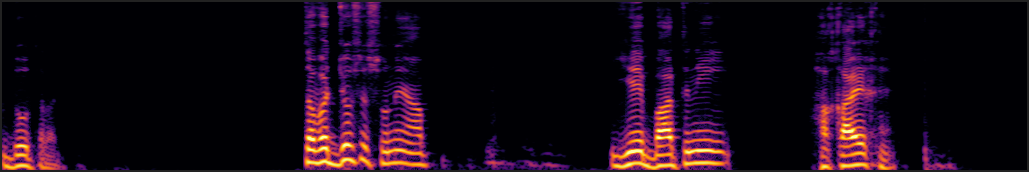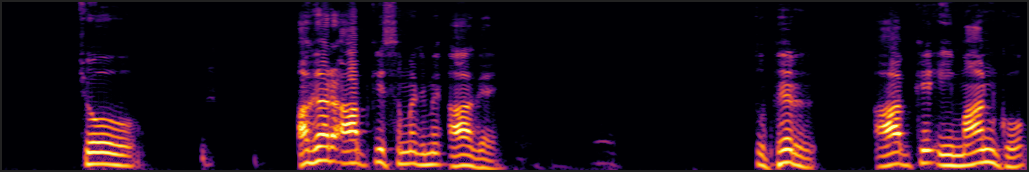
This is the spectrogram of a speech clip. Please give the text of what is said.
دو طرح کے۔ توجہ سے سنیں آپ، یہ باطنی حقائق ہیں، جو اگر آپ کی سمجھ میں آ گئے تو پھر آپ کے ایمان کو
